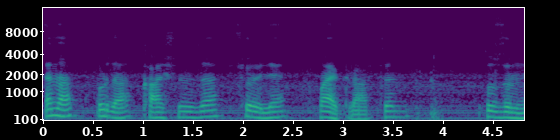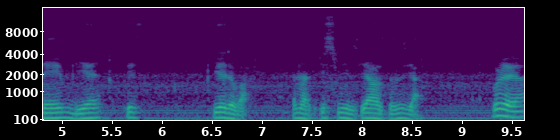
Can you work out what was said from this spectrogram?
Hemen burada karşınıza şöyle Minecraft'ın username diye bir yeri var. Hemen isminizi yazdığınız yer. Buraya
